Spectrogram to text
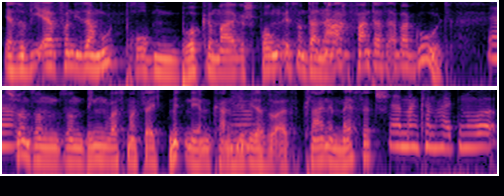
ja, so wie er von dieser Mutprobenbrücke mal gesprungen ist und danach fand das aber gut. Ja. Ist schon so ein, so ein Ding, was man vielleicht mitnehmen kann, hier Ja. wieder so als kleine Message. Ja, man kann halt nur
